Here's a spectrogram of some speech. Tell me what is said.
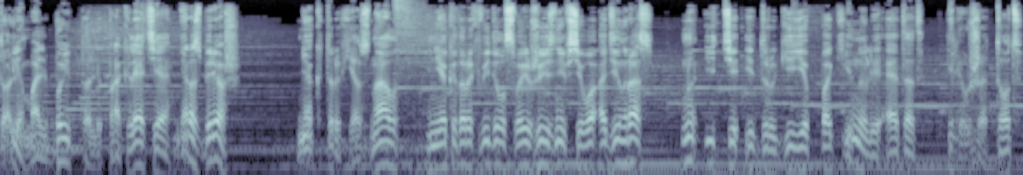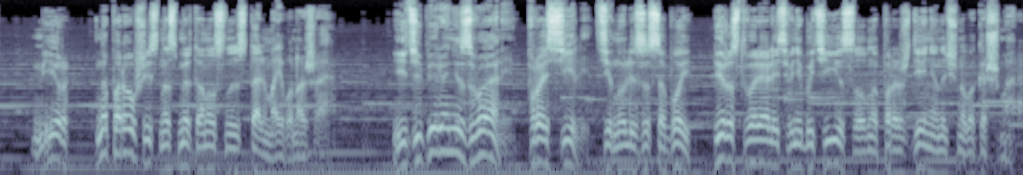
То ли мольбы, то ли проклятия, не разберешь. Некоторых я знал, некоторых видел в своей жизни всего один раз, но и те, и другие покинули этот, или уже тот, мир, напоровшись на смертоносную сталь моего ножа. И теперь они звали, просили, тянули за собой и растворялись в небытии, словно порождение ночного кошмара.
